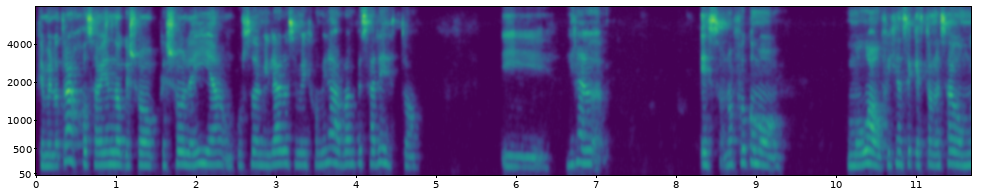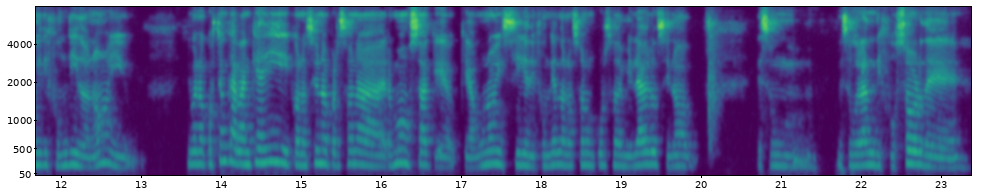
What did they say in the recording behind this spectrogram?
que me lo trajo sabiendo que yo, que yo leía un curso de milagros y me dijo, mira, va a empezar esto. Y, y era eso, ¿no? Fue como, como, wow, fíjense que esto no es algo muy difundido, ¿no? Y, bueno, cuestión que arranqué ahí y conocí una persona hermosa que, aún hoy sigue difundiendo no solo un curso de milagros, sino es un, es un gran difusor de,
